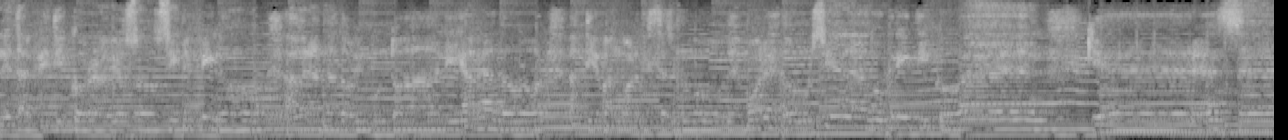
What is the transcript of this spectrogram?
Letal crítico, rabioso, cinefilo, agrandado, y crítico, él quiere ser.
